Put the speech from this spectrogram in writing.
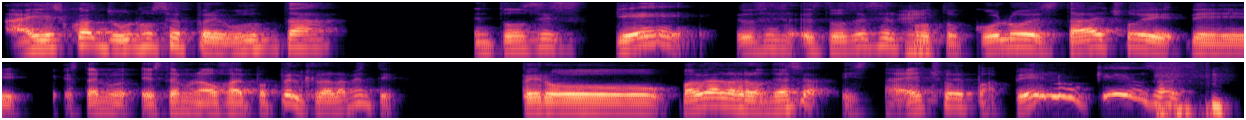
ahí es cuando uno se pregunta, entonces, ¿qué? Entonces, entonces el protocolo está hecho de, está, en, está, en, una hoja de papel, claramente, pero, valga la redundancia, ¿está hecho de papel o qué? O sea, es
